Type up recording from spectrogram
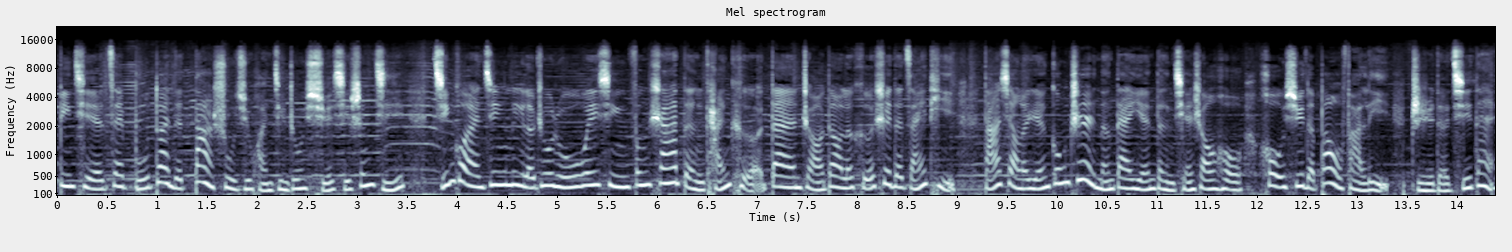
并且在不断的大数据环境中学习升级。尽管经历了诸如微信封杀等坎坷，但找到了合适的载体，打响了人工智能代言等前哨后，后续的爆发力值得期待。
